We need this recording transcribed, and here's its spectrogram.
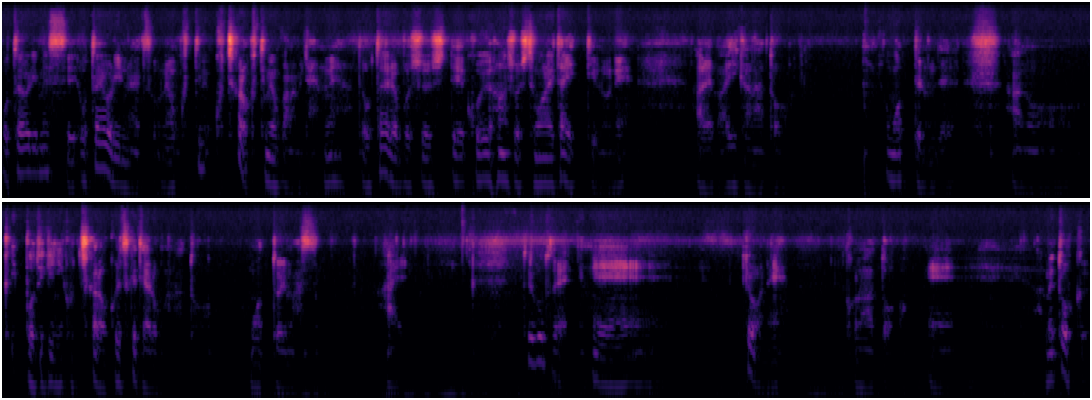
お便りメッセージ、お便りのやつをね、送ってこっちから送ってみようかなみたいなね。で、お便りを募集して、こういう話をしてもらいたいっていうのね、あればいいかなと思ってるんで、あの、一方的にこっちから送りつけてやろうかなと思っております。はいということで、えー、今日はねこの後、えー、アメトーク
